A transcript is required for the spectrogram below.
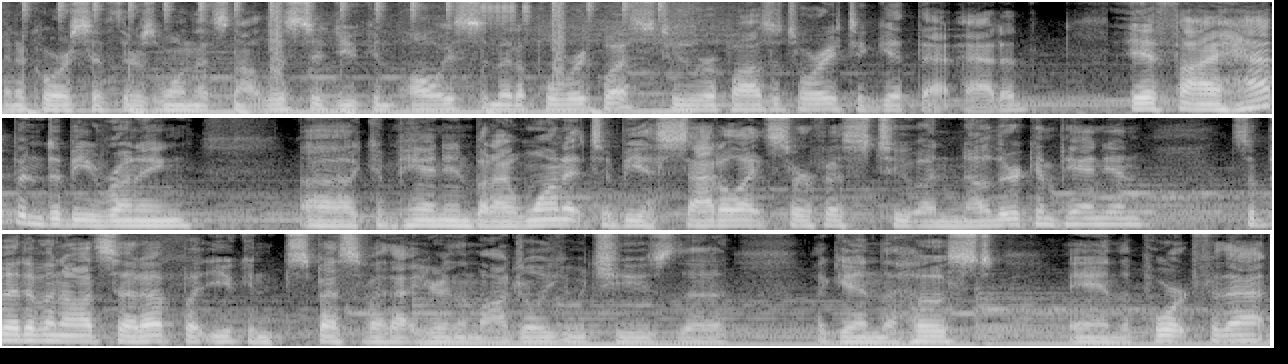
And of course, if there's one that's not listed, you can always submit a pull request to the repository to get that added. If I happen to be running a companion, but I want it to be a satellite surface to another companion, it's a bit of an odd setup, but you can specify that here in the module. You would choose the, again, the host and the port for that.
